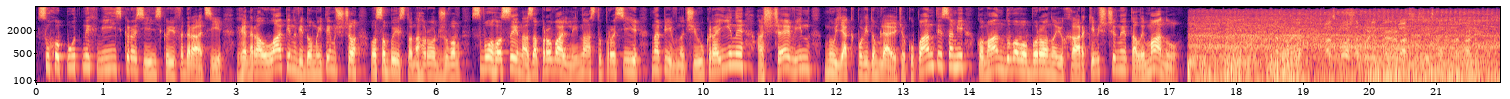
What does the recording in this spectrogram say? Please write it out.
сухопутних військ Російської Федерації. Генерал Лапін відомий тим, що особисто нагороджував свого сина за провальний наступ Росії на півночі України. А ще він, ну як повідомляють окупанти, самі командував обороною Харківщини та Лиману. Возможно, будет прорываться здесь, на этом направлении.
